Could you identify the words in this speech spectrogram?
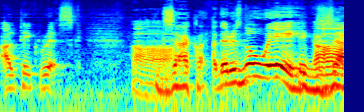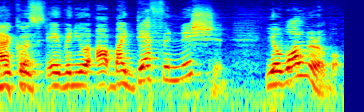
I'll take risk? Uh, Exactly. There is no way uh, Exactly. because eh, when you are by definition you're vulnerable,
